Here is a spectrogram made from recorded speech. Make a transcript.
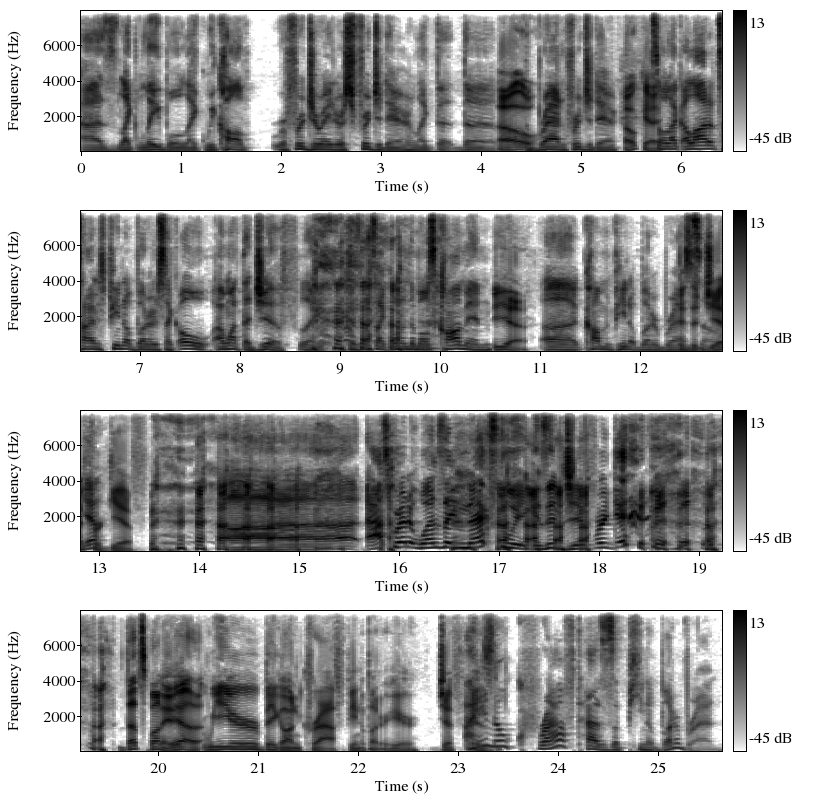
as like label, like we call refrigerators Frigidaire, like the the, Oh. the brand Frigidaire. Okay. So like a lot of times peanut butter is like, oh, I want the Jif, like because that's like one of the most common Yeah. uh common peanut butter brands. Is it So, Jif yeah. or GIF? Uh, ask Reddit Wednesday next week. Is it Jif or GIF? That's funny. Yeah, we're big on Kraft peanut butter here. Jif I is didn't know Kraft has a peanut butter brand.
